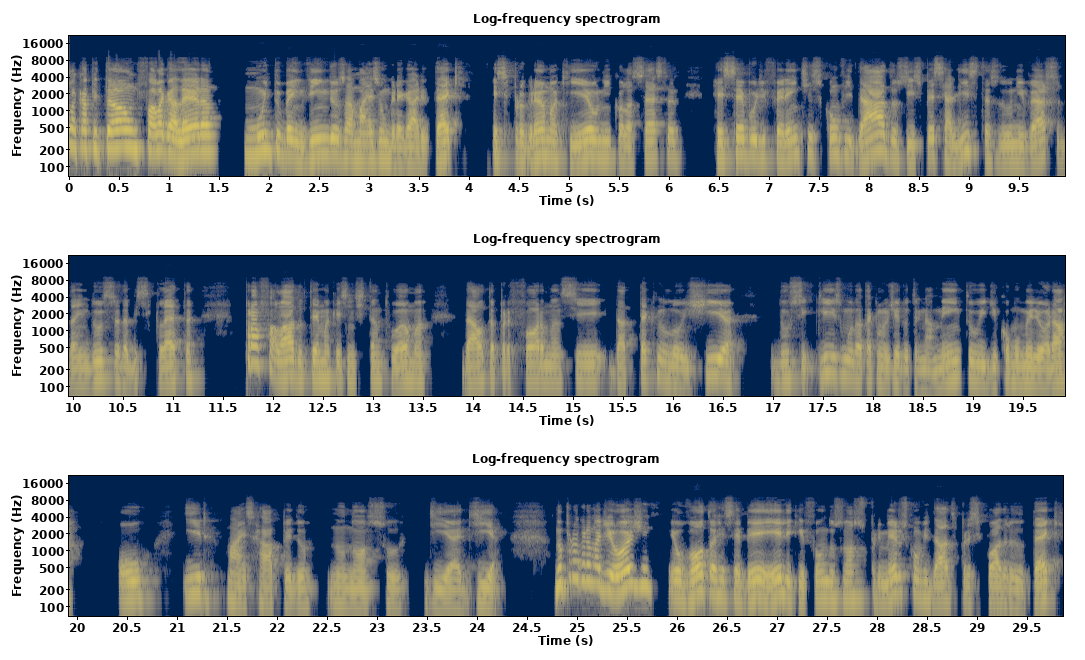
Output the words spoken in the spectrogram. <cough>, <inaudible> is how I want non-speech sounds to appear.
Fala, capitão. Fala, galera. Muito bem-vindos a mais um Gregário Tech. Esse programa que eu, Nicolas Sester, recebo diferentes convidados e especialistas do universo da indústria da bicicleta para falar do tema que a gente tanto ama, da alta performance, da tecnologia do ciclismo, da tecnologia do treinamento e de como melhorar ou ir mais rápido no nosso dia a dia. No programa de hoje, eu volto a receber ele, que foi um dos nossos primeiros convidados para esse quadro do Tech,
